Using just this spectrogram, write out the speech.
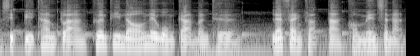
30 ปีท่ามกลางเพื่อนพี่น้องในวงการบันเทิง และแฟนคลับต่างคอมเมนต์สนั่น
